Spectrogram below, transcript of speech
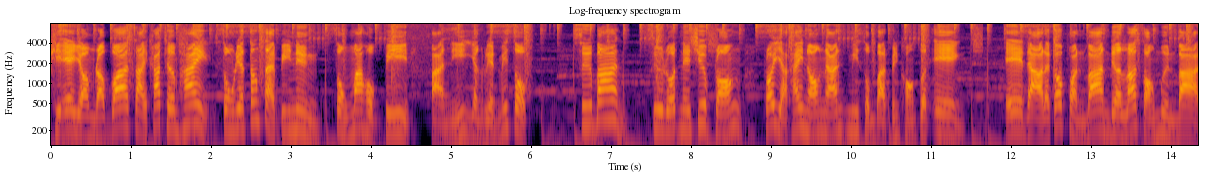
พีเอยอมรับว่าจ่ายค่าเทอมให้ ส่งเรียนตั้งแต่ปีหนึ่งส่งมา 6 ปี ป่านนี้ยังเรียนไม่จบ ซื้อบ้าน ซื้อรถในชื่อฟรอง เพราะอยากให้น้องนั้นมีสมบัติเป็นของตัวเอง เอดาวแล้วก็ผ่อนบ้านเดือนละ 20,000 บาท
